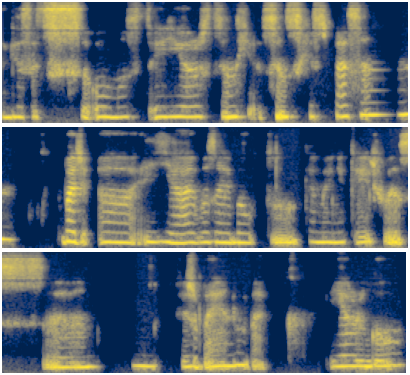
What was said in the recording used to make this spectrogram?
I guess it's almost a year since, he, since his passing. But uh, yeah, I was able to communicate with uh, Fishbein back a year ago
